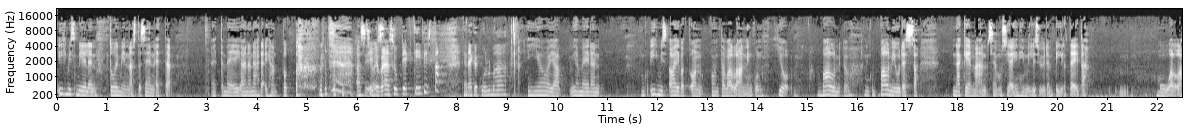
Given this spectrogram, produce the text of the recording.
ihmismielen toiminnasta sen, että, että me ei aina nähdä ihan totta asioissa. Siinä on vähän subjektiivista näkökulmaa. Joo, ja, ja meidän niin kuin ihmisaivot on, on tavallaan niin kuin jo valmi, niin kuin valmiudessa näkemään semmoisia inhimillisyyden piirteitä muualla.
